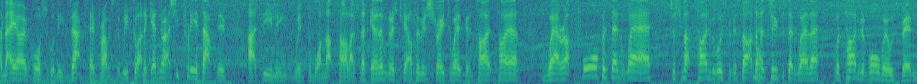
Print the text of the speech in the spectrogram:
And the AI, of course, have got the exact same parameters that we've got. And again, they're actually pretty adaptive at dealing with the one lap tyre life. So let's go then. We're going to get off the grid straight away. Let's get the tyre wear up. 4% wear just from that tiny bit wheel spin at the start. Another 2% wear there. a tiny bit more wheel spin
